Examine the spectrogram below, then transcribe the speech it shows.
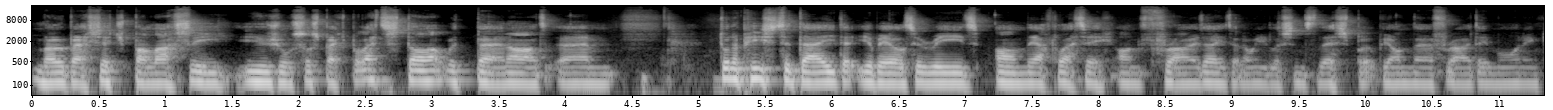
Mo Besic, Bolasie, usual suspects. But let's start with Bernard. Um, done a piece today that you'll be able to read on the Athletic on Friday. I don't know when you listen to this, but it'll be on there Friday morning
